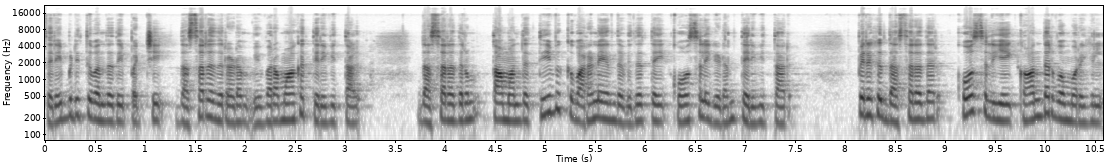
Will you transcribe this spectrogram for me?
சிறைபிடித்து வந்ததை பற்றி தசரதரிடம் விவரமாக தெரிவித்தாள். தசரதரும் தாம் அந்த தீவுக்கு வர நேர்ந்த விதத்தை கோசலையிடம் தெரிவித்தார். பிறகு தசரதர் கோசலையை காந்தர்வ முறையில்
